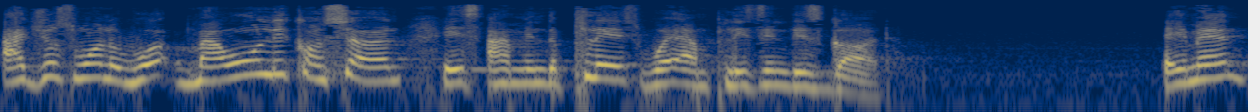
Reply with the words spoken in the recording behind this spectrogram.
I just want to work. My only concern is I'm in the place where I'm pleasing this God. Amen.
